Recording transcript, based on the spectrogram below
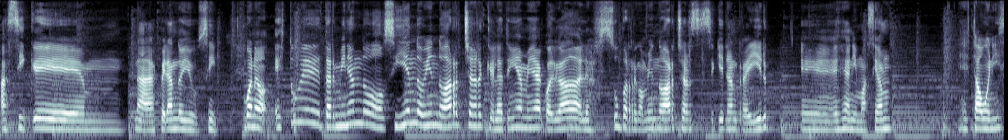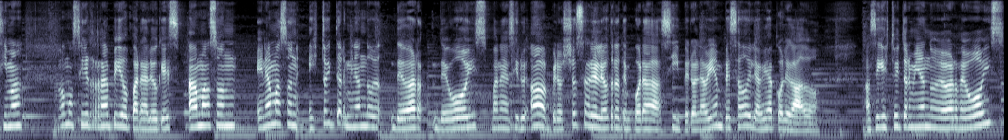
Así que, mm, nada, esperando You, sí. Bueno, estuve terminando, siguiendo viendo Archer, que la tenía media colgada. Les súper recomiendo Archer si se quieren reír. Eh, es de animación. Está buenísima. Vamos a ir rápido para lo que es Amazon. En Amazon estoy terminando de ver The Voice. Van a decir, ah, pero ya sale la otra temporada. Sí, pero la había empezado y la había colgado. Así que estoy terminando de ver The Voice.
